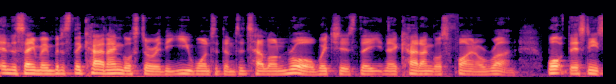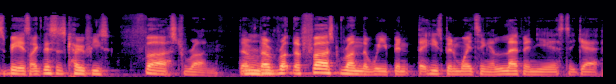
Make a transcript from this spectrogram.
in the same vein, but it's the Kurt Angle story that you wanted them to tell on Raw, which is the you know Kurt Angle's final run. What this needs to be is like this is Kofi's first run. The, Hmm. the the first run that we've been that he's been waiting 11 years to get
